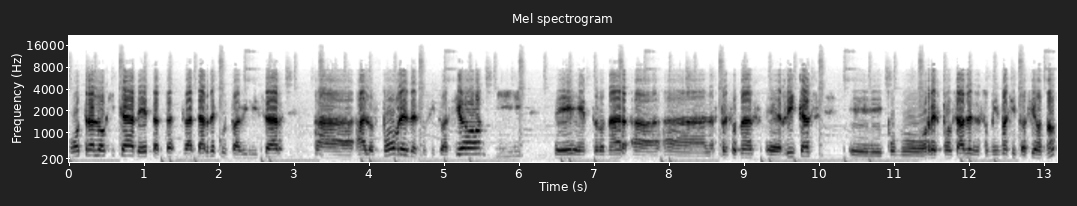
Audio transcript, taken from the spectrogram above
otra lógica de tratar, de culpabilizar a, los pobres de su situación y de entronar a, las personas ricas eh, como responsables de su misma situación, ¿no?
